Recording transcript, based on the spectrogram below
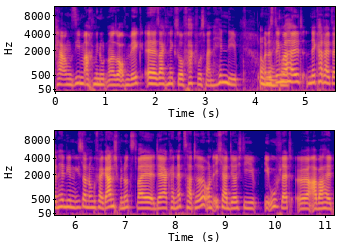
keine Ahnung, sieben, acht Minuten oder so auf dem Weg. Äh, sagt Nick so, fuck, wo ist mein Handy? oh und das Ding Gott. war halt, Nick hat halt sein Handy in Island ungefähr gar nicht benutzt, weil der ja kein Netz hatte und ich ja durch die EU-Flat, äh, aber halt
